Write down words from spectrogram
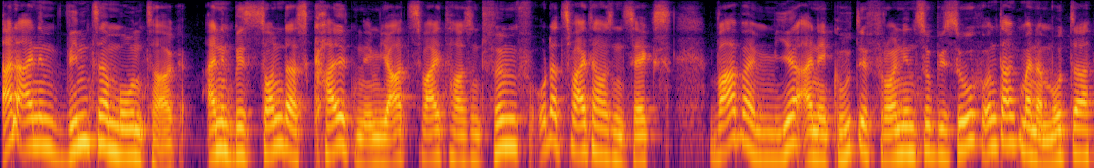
An einem Wintermontag, einem besonders kalten im Jahr 2005 oder 2006, war bei mir eine gute Freundin zu Besuch und dank meiner Mutter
